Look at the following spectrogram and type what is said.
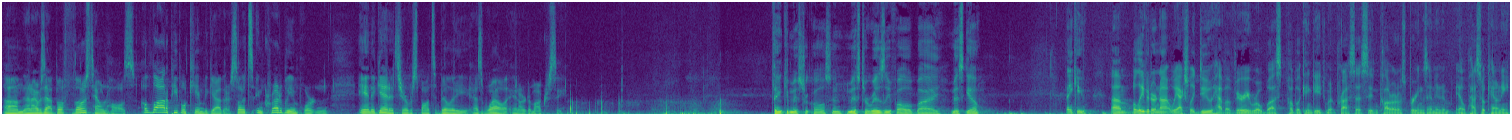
Um, and I was at both those town halls. A lot of people came together. So it's incredibly important. And again, it's your responsibility as well in our democracy. Thank you, Mr. Carlson. Mr. Risley, followed by Ms. Gayle. Thank you. Um, believe it or not, we actually do have a very robust public engagement process in Colorado Springs and in El Paso County.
